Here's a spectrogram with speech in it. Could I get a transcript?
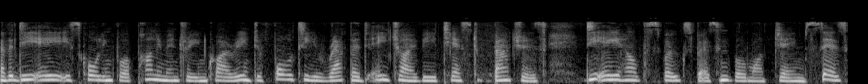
The DA is calling for a parliamentary inquiry into faulty rapid HIV test batches. DA Health spokesperson Wilmot James says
